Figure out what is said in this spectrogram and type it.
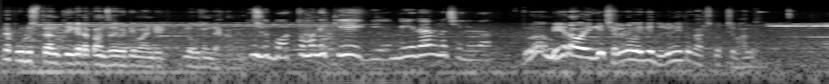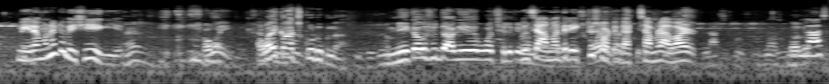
এটা পুরুষতান্ত্রিক একটা কনজারভেটিভ মাইন্ডেড লোকজন দেখানো কিন্তু বর্তমানে কে এগিয়ে? মেয়েরা না ছেলেরা? মেয়েরাও এগিয়ে ছেলেরাও এগিয়ে দুজনেই তো কাজ করছে ভালো। মেয়েরা মনে হয় একটু বেশি এগিয়ে। হ্যাঁ সবাই সবাই কাজ করুক না। মেয়েকেও শুধু আগে ছেলেকে বলছি আমাদের? একটু শর্টে যাচ্ছে আমরা আবার লাস্ট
